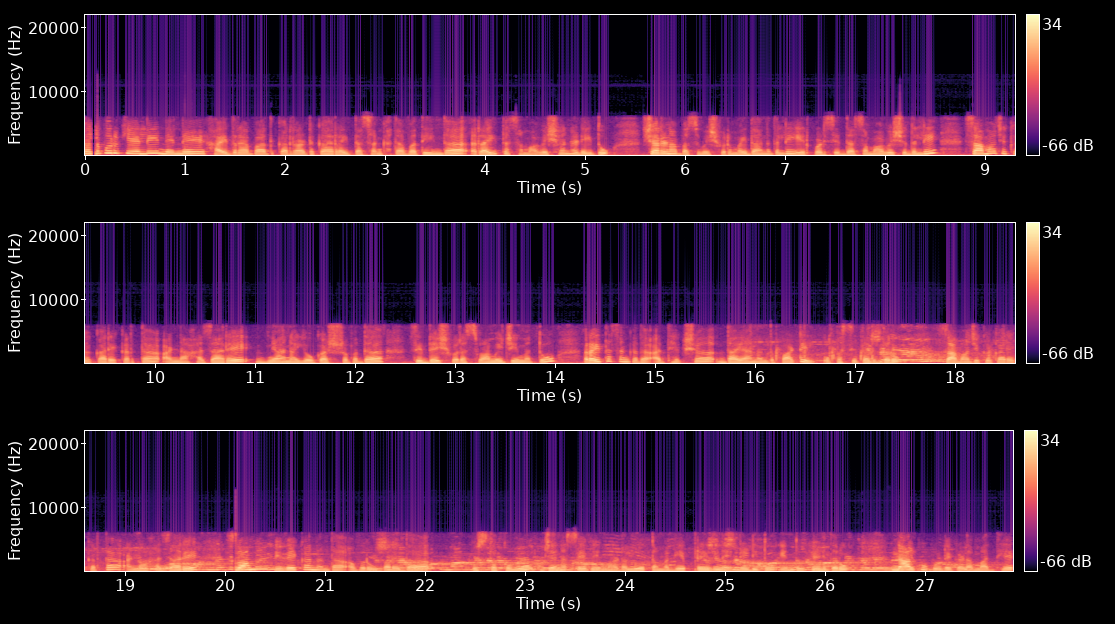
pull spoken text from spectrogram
ಕಲಬುರಗಿಯಲ್ಲಿ ನಿನ್ನೆ ಹೈದರಾಬಾದ್ ಕರ್ನಾಟಕ ರೈತ ಸಂಘದ ವತಿಯಿಂದ ರೈತ ಸಮಾವೇಶ ನಡೆಯಿತು. ಶರಣ ಬಸವೇಶ್ವರ ಮೈದಾನದಲ್ಲಿ ಏರ್ಪಡಿಸಿದ್ದ ಸಮಾವೇಶದಲ್ಲಿ ಸಾಮಾಜಿಕ ಕಾರ್ಯಕರ್ತ ಅಣ್ಣಾ ಹಜಾರೆ, ಜ್ಞಾನ ಯೋಗಾಶ್ರಮದ ಸಿದ್ದೇಶ್ವರ ಸ್ವಾಮೀಜಿ ಮತ್ತು ರೈತ ಸಂಘದ ಅಧ್ಯಕ್ಷ ದಯಾನಂದ ಪಾಟೀಲ್ ಉಪಸ್ಥಿತರಿದ್ದರು. ಸಾಮಾಜಿಕ ಕಾರ್ಯಕರ್ತ ಅಣ್ಣಾ ಹಜಾರೆ, ಸ್ವಾಮಿ ವಿವೇಕಾನಂದ ಅವರು ಬರೆದ ಪುಸ್ತಕವು ಜನಸೇವೆ ಮಾಡಲು ತಮಗೆ ಪ್ರೇರಣೆ ನೀಡಿತು ಎಂದು ಹೇಳಿದರು. ನಾಲ್ಕು ಗೋಡೆಗಳ ಮಧ್ಯೆ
